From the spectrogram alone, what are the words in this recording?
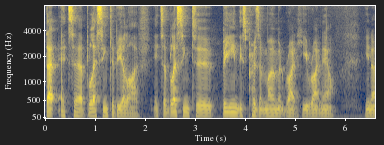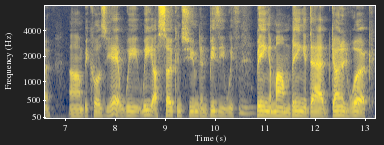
that it's a blessing to be alive. It's a blessing to be in this present moment right here, right now. You know, um, because yeah, we we are so consumed and busy with being a mum, being a dad, going to work,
